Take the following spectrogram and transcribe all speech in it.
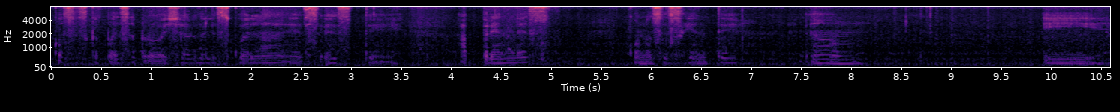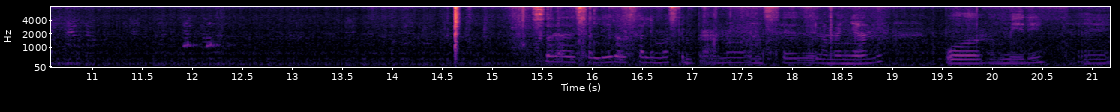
cosas que puedes aprovechar de la escuela es este aprendes conoces gente y es hora de salir. Hoy salimos temprano 11 de la mañana por meeting eh,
